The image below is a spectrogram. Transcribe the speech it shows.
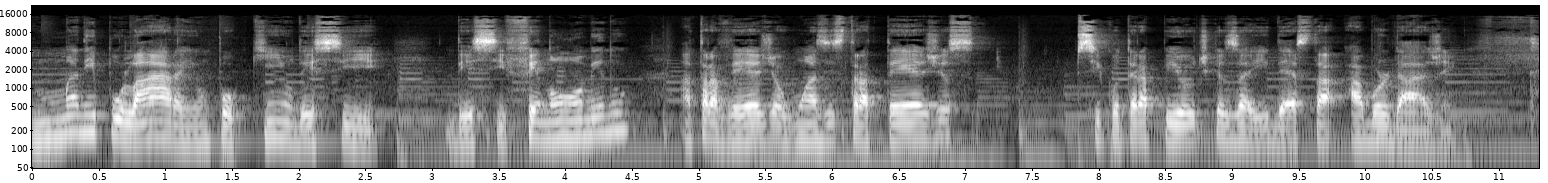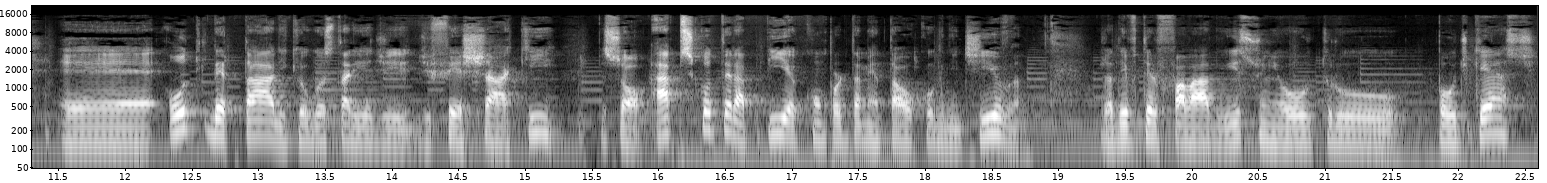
manipular aí um pouquinho desse, desse fenômeno através de algumas estratégias psicoterapêuticas aí desta abordagem. É, outro detalhe que eu gostaria de, de fechar aqui, pessoal, a psicoterapia comportamental cognitiva, já devo ter falado isso em outro podcast,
